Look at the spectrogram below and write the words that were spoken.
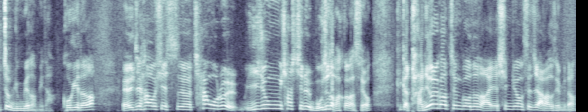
2.6m입니다. 거기에다가 LG 하우시스 창호를 이중 샤시를 모두 다 바꿔놨어요. 그러니까 단열 같은 거는 아예 신경 쓰지 않아도 됩니다.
